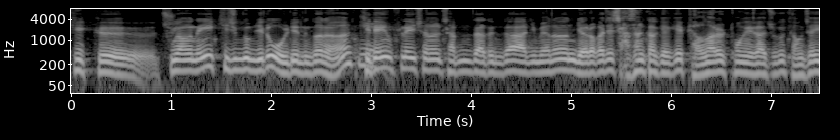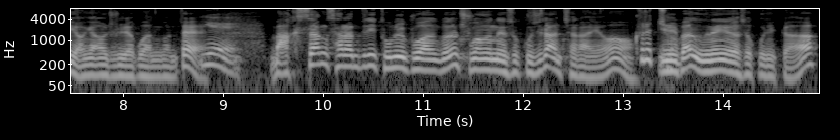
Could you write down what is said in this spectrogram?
기, 그 중앙은행이 기준금리를 올리는 거는 기대 예. 인플레이션을 잡는다든가 아니면은 여러 가지 자산 가격의 변화를 통해 가지고 경제에 영향을 주려고 하는 건데 예. 막상 사람들이 돈을 구하는 거는 중앙은행에서 구질 않잖아요. 그렇죠. 일반 은행에 가서 구니까.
